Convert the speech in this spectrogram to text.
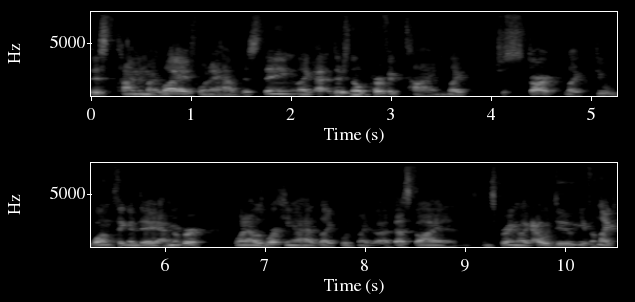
this time in my life when I have this thing. Like, I, there's no perfect time. Like, just start. Like, do one thing a day. I remember when I was working, I had like with my uh, Best Buy and in spring, like I would do even like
